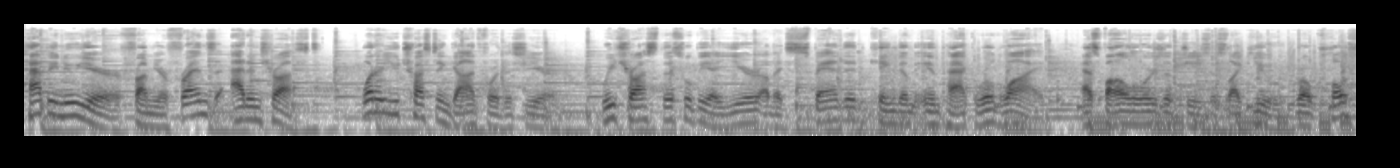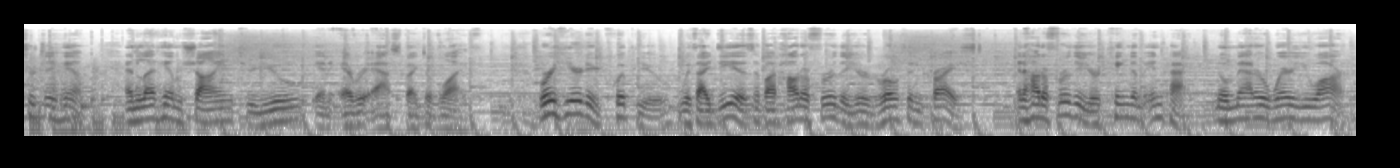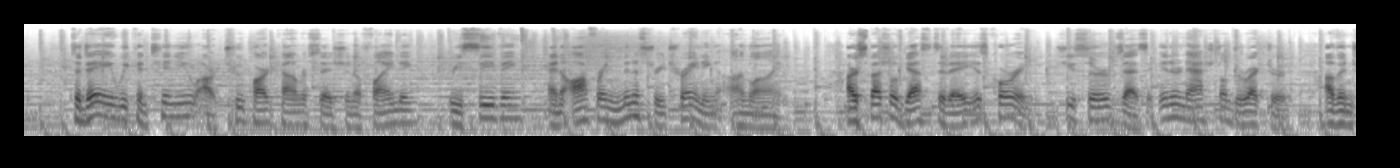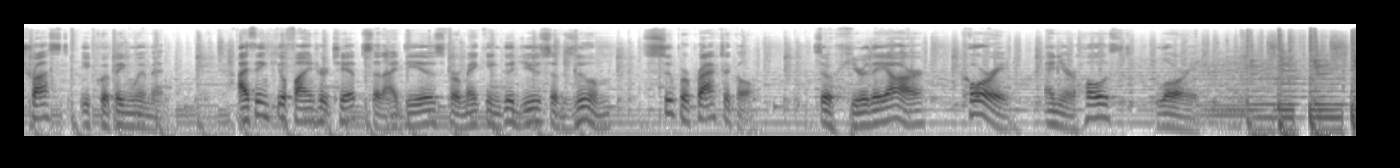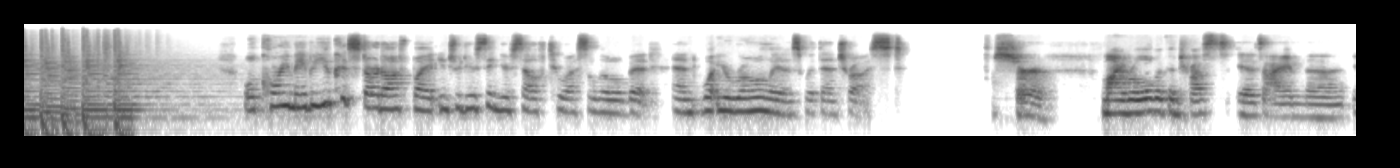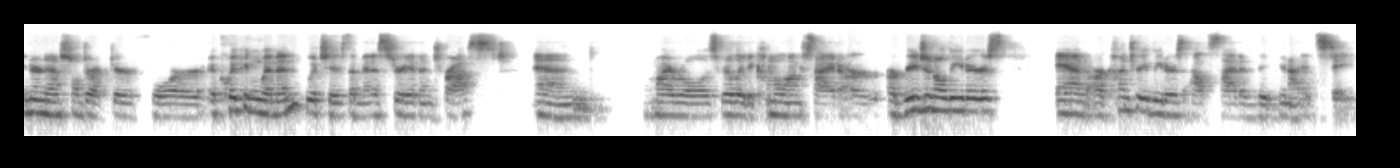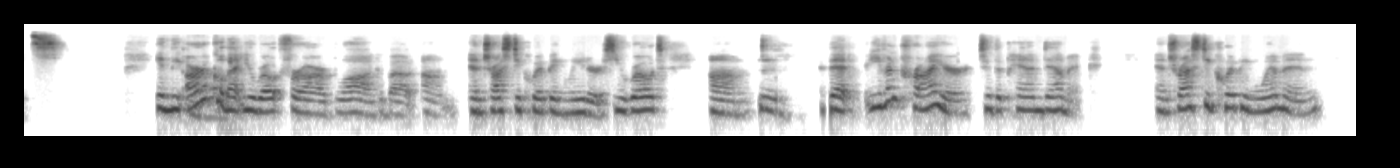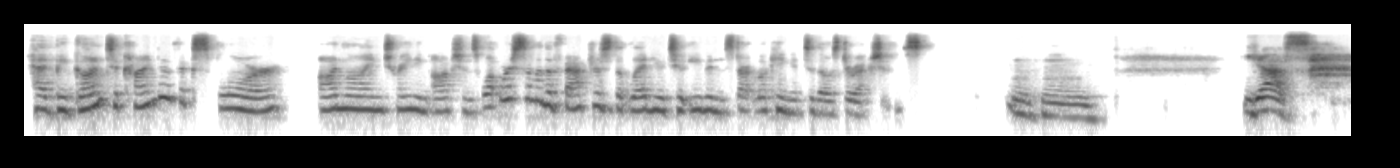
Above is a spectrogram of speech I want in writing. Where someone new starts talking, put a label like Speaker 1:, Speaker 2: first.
Speaker 1: Happy New Year from your friends at Entrust. What are you trusting God for this year? We trust this will be a year of expanded kingdom impact worldwide as followers of Jesus like you grow closer to Him and let Him shine through you in every aspect of life. We're here to equip you with ideas about how to further your growth in Christ and how to further your kingdom impact no matter where you are. Today, we continue our two part conversation of finding, receiving, and offering ministry training online. Our special guest today is Corrie. She serves as International Director of Entrust Equipping Women. I think you'll find her tips and ideas for making good use of Zoom super practical. So here they are Corrie and your host, Laurie.
Speaker 2: Well, Corrie, maybe you could start off by introducing yourself to us a little bit and what your role is with Entrust.
Speaker 3: Sure. My role with Entrust is I'm the International Director for Equipping Women, which is the Ministry of Entrust. And my role is really to come alongside our, our regional leaders and our country leaders outside of the United States
Speaker 2: in the article that you wrote for our blog about um, Entrust Equipping Leaders, you wrote um, that even prior to the pandemic, Entrust Equipping Women had begun to kind of explore online training options. What were some of the factors that led you to even start looking into those directions?
Speaker 3: Mm-hmm. Yes,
